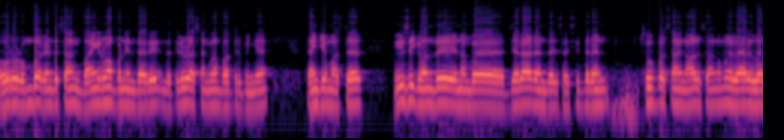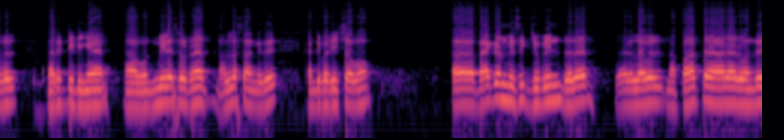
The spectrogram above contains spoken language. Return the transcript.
அவரும் ரொம்ப ரெண்டு சாங் பயங்கரமாக பண்ணியிருந்தாரு. இந்த திருவிழா சாங்லாம் பார்த்துருப்பீங்க. தேங்க்யூ மாஸ்டர் மியூசிக் வந்து நம்ம Gerald and Sasidharan. Super song நாலு சாங்குமே வேறு லெவல் மிரட்டிட்டீங்க. நான் உண்மையிலே சொல்கிறேன் நல்ல சாங் இது. கண்டிப்பாக ரீச் ஆகும். பேக்ரவுண்ட் மியூசிக் ஜுபின் பிரதர் வேறு லெவல் நான் பார்த்த ஆர்ஆர் வந்து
